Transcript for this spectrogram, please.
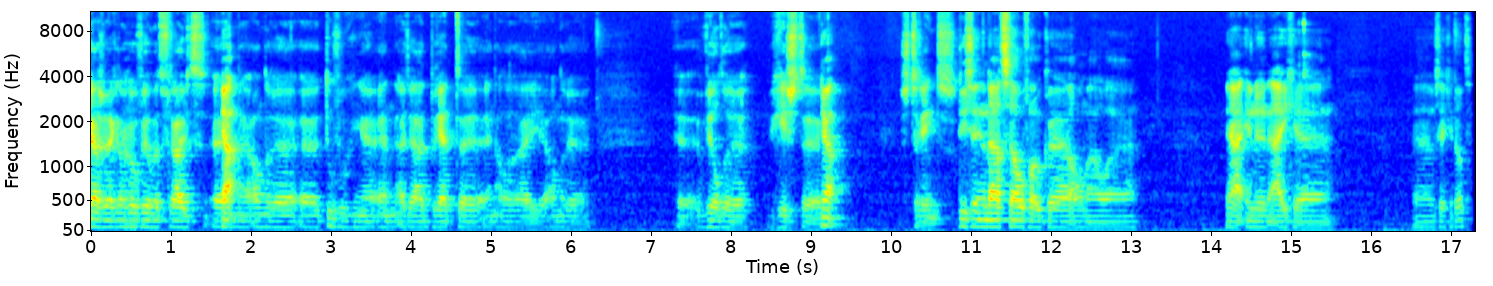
Ja ze werken dan gewoon veel met fruit en Ja. eh, andere eh, toevoegingen. En uiteraard bret eh, en allerlei andere wilde gisten, Ja, strains. die ze inderdaad zelf ook allemaal ja, in hun eigen, hoe zeg je dat?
